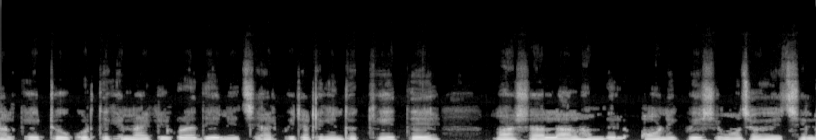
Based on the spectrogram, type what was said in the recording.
হালকা একটু উপর থেকে নারকেল করে দিয়ে নিয়েছি আর পিঠাটা কিন্তু খেতে, মাশাআল্লাহ, আলহামদুলিল্লাহ, অনেক বেশি মজা হয়েছিল।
